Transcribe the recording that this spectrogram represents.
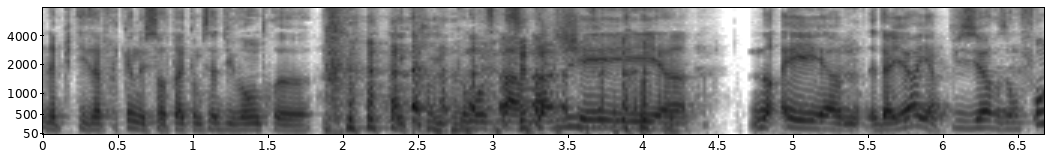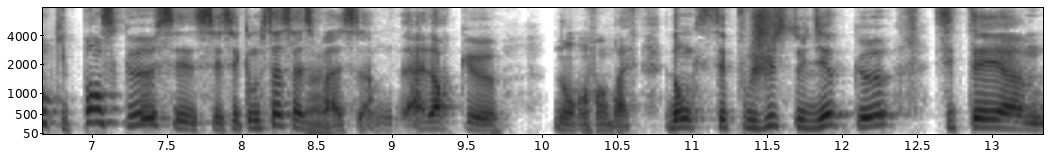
les petits Africains ne sortent pas comme ça du ventre et qui commencent pas à marcher. Et, euh, non, et euh, d'ailleurs, il y a plusieurs enfants qui pensent que c'est comme ça ça se Ouais. passe, alors que non. Enfin bref. Donc c'est pour juste dire que c'était euh,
